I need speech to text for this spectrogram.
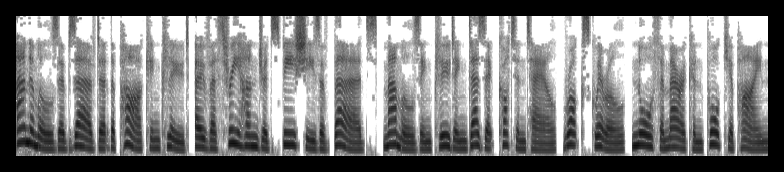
Animals observed at the park include, over 300 species of birds, mammals including desert cottontail, rock squirrel, North American porcupine,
